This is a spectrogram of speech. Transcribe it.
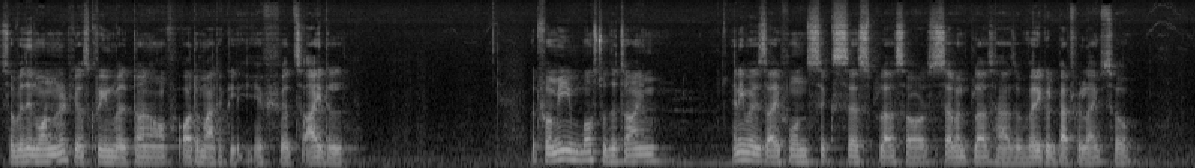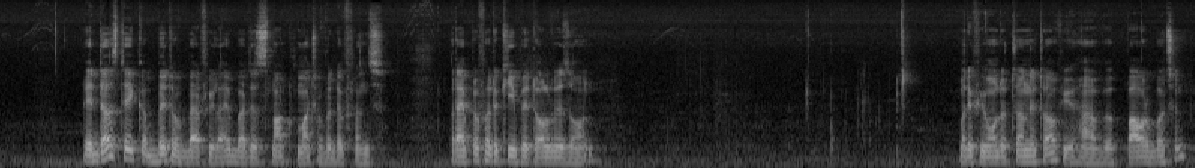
So within one minute, your screen will turn off automatically if it's idle. But for me, most of the time, anyways, iPhone 6s Plus or 7 Plus has a very good battery life, so it does take a bit of battery life, but it's not much of a difference. But I prefer to keep it always on. But if you want to turn it off, you have a power button.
